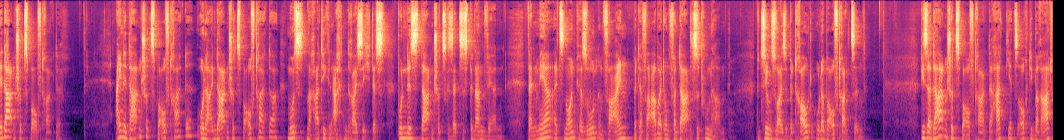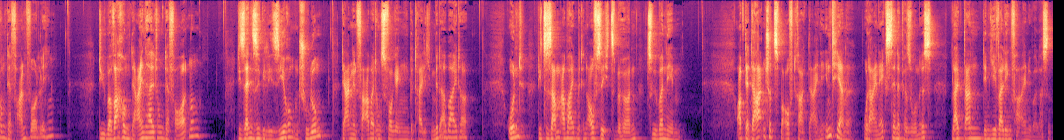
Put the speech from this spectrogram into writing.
Der Datenschutzbeauftragte. Eine Datenschutzbeauftragte oder ein Datenschutzbeauftragter muss nach Artikel 38 des Bundesdatenschutzgesetzes benannt werden, wenn mehr als neun Personen im Verein mit der Verarbeitung von Daten zu tun haben, beziehungsweise betraut oder beauftragt sind. Dieser Datenschutzbeauftragte hat jetzt auch die Beratung der Verantwortlichen, die Überwachung der Einhaltung der Verordnung, die Sensibilisierung und Schulung der an den Verarbeitungsvorgängen beteiligten Mitarbeiter, und die Zusammenarbeit mit den Aufsichtsbehörden zu übernehmen. Ob der Datenschutzbeauftragte eine interne oder eine externe Person ist, bleibt dann dem jeweiligen Verein überlassen.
